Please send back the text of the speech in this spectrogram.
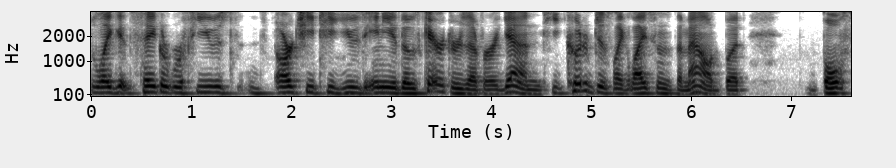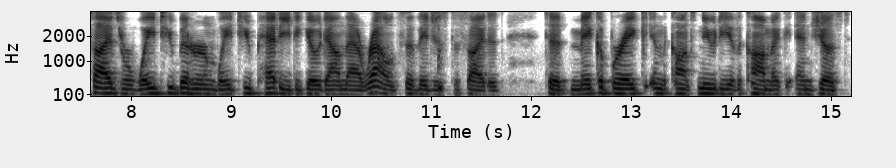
like, Sega refused Archie to use any of those characters ever again. He could have just, like, licensed them out, but both sides were way too bitter and way too petty to go down that route. So they just decided to make a break in the continuity of the comic and just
